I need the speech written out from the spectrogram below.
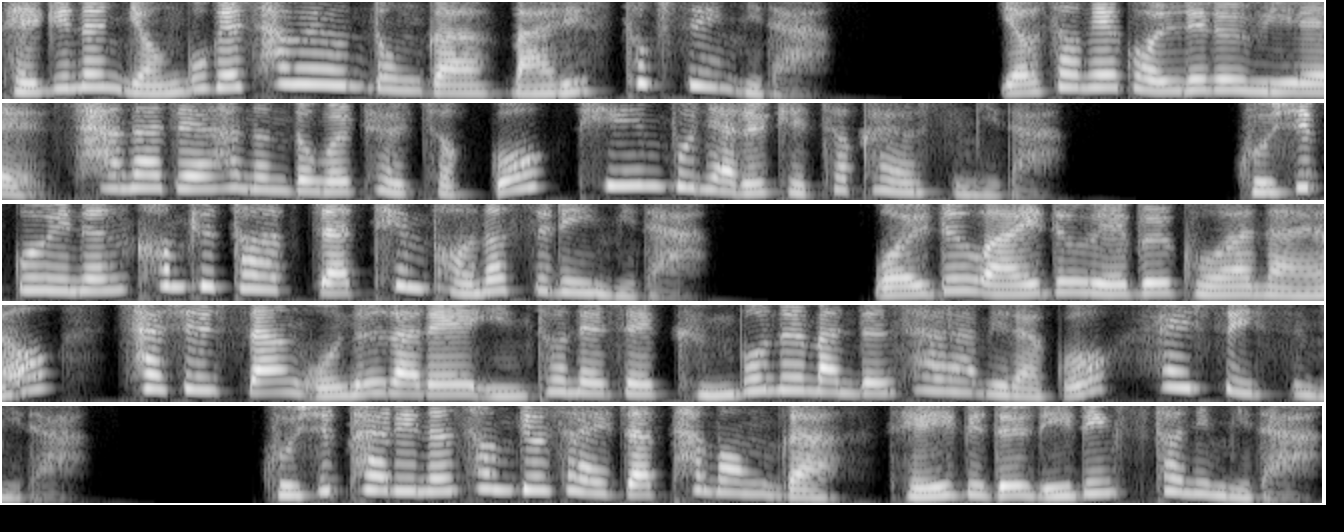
100위는 영국의 사회운동가 마리 스톱스입니다. 여성의 권리를 위해 산화제 한 운동을 펼쳤고 피임 분야를 개척하였습니다. 99위는 컴퓨터 학자 팀 버너스리입니다. 월드 와이드 웹을 고안하여 사실상 오늘날의 인터넷의 근본을 만든 사람이라고 할 수 있습니다. 98위는 선교사이자 탐험가 데이비드 리빙스턴입니다.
